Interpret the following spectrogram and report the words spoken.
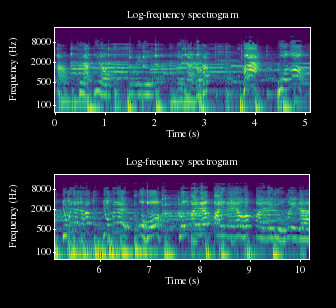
รือเปล่าฉลากที่เราดูไงดีเปิดฉลากดูครับฮ่าหัวงอกอยู่ไม่ได้นะครับ อยู่ไม่ได้ โอ้โห ลงไปแล้วไปแล้วครับไปแล้วอยู่ไม่ได้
